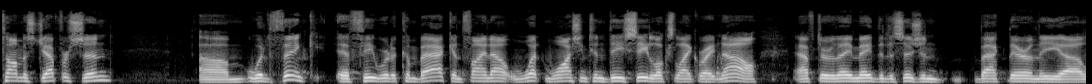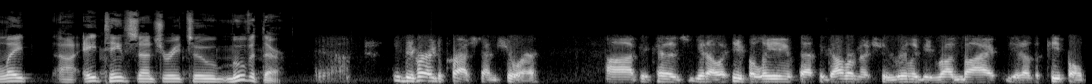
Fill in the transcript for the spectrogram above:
Thomas Jefferson um, would think if he were to come back and find out what Washington D.C. looks like right now after they made the decision back there in the uh, late uh, 18th century to move it there? He'd be very depressed, I'm sure, uh, because, you know, he believed that the government should really be run by, you know, the people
